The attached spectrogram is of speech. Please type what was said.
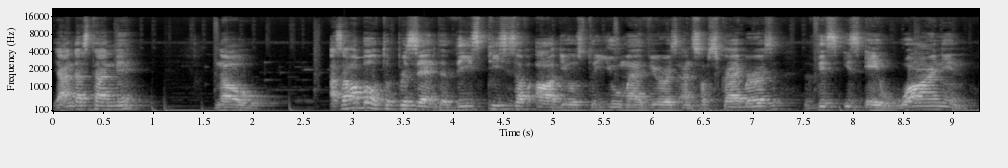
You understand me? Now, as I'm about to present these pieces of audios to you, my viewers and subscribers, this is a warning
